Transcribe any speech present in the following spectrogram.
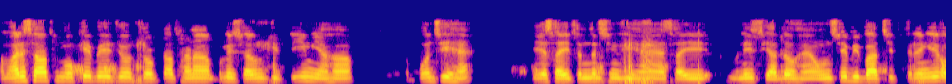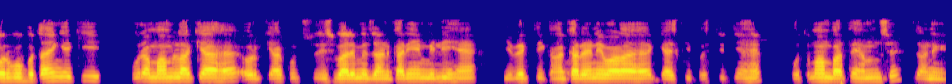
हमारे साथ मौके पे जो चौकटा थाना पुलिस है, उनकी टीम यहाँ पहुँची है। एस आई चंदन सिंह जी हैं एस आई मनीष यादव हैं, उनसे भी बातचीत करेंगे और वो बताएँगे कि पूरा मामला क्या है और क्या कुछ इस बारे में जानकारियाँ मिली हैं, ये व्यक्ति कहाँ का रहने वाला है, क्या इसकी परिस्थितियाँ हैं, वो तमाम बातें हम उनसे जानेंगे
